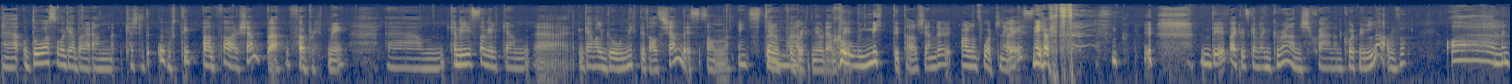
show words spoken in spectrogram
Eh, och då såg jag bara en kanske lite otippad förkämpe för Britney. Um, kan du gissa vilken uh, gammal god 90-talskändis som En står upp för gammal Britney ordentligt? God 90-talskändare, Arnold Schwarzenegger. Ja. Nej, jag vet inte. Det är faktiskt gamla grunge-stjärnan Courtney Love. Åh, men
